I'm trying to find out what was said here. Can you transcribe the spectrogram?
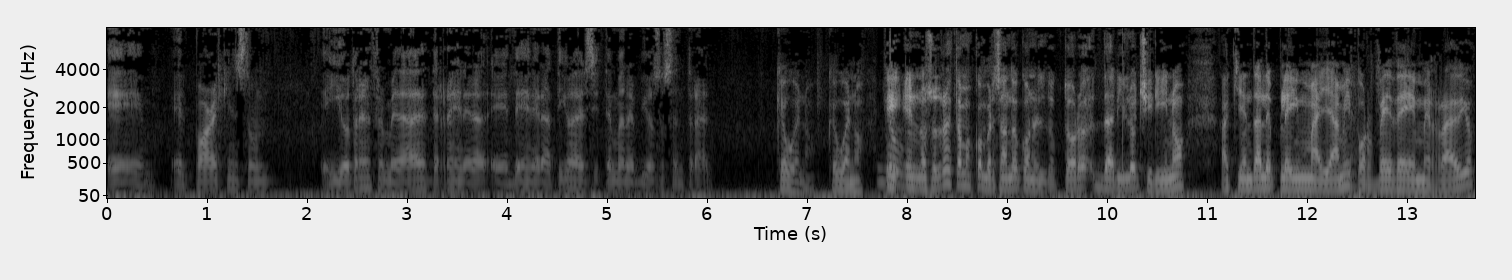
el Parkinson, y otras enfermedades de eh, degenerativas del sistema nervioso central. Qué bueno, qué bueno. No. Eh, eh, nosotros estamos conversando con el doctor Darilo Chirino, aquí en Dale Play Miami por VDM Radio.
